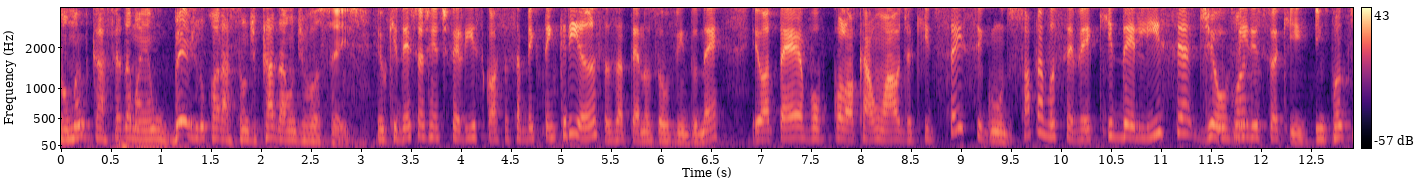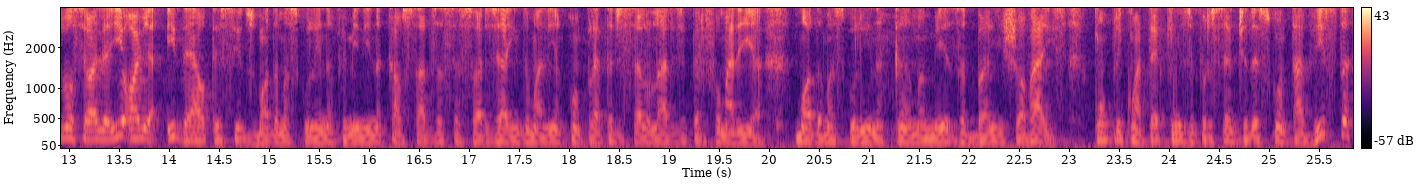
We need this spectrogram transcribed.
tomando café da manhã. Um beijo no coração de cada um de vocês. E o que deixa a gente feliz, Costa, é saber que tem crianças até nos ouvindo, né? Eu até vou colocar um áudio aqui de seis segundos, só para você ver que delícia de ouvir enquanto, isso aqui. Enquanto você olha aí, olha, Ideal Tecidos, moda masculina, feminina, calçados, acessórios e ainda uma linha completa de celulares e perfumaria. Moda masculina, cama, mesa, banho, chovais. Compre com até 15% de desconto à vista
